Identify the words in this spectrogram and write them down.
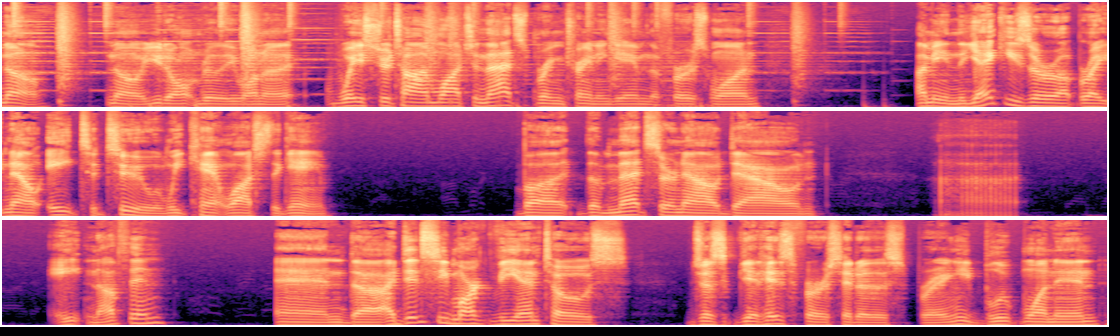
No, no, you don't really want to waste your time watching that spring training game, the first one. I mean, the Yankees are up right now 8 to 2, and we can't watch the game but the Mets are now down uh, eight nothing. And uh, I did see Mark Vientos just get his first hit of the spring. He blooped one in.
